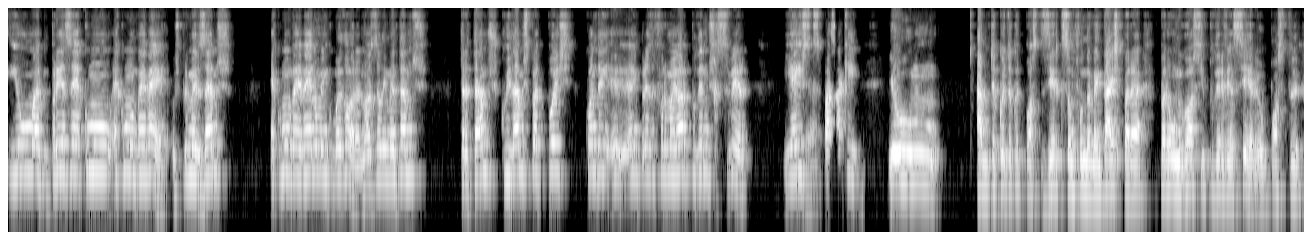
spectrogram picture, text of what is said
e uma empresa é como, é como um bebê. Os primeiros anos é como um bebê numa incubadora. Nós alimentamos, tratamos, cuidamos para depois, quando a, empresa for maior, podermos receber. E é isto que se passa aqui. Eu, há muita coisa que eu te posso dizer que são fundamentais para, para um negócio poder vencer. Eu posso te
